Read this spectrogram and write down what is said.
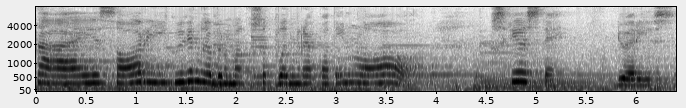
Rai, sorry, gue kan gak bermaksud buat ngerepotin lo. Serius deh, Darius.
